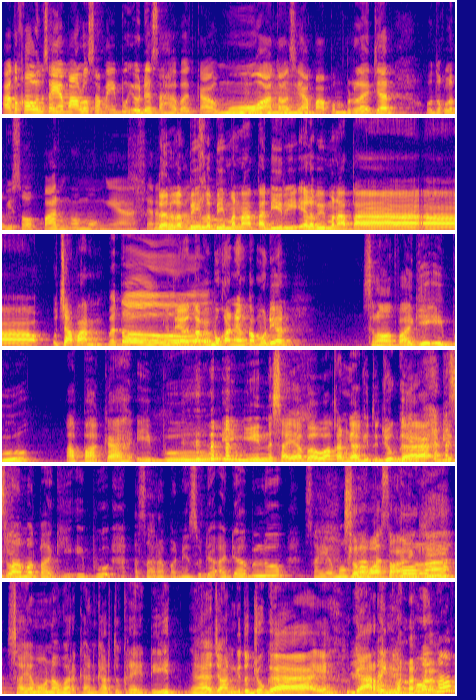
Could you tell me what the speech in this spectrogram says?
Atau kalau misalnya malu sama ibu ya udah sahabat kamu atau siapa pun belajar untuk lebih sopan ngomongnya dan lebih langsung. lebih menata diri ya lebih menata eh, ucapan. Betul. Gitu ya. Tapi bukan yang kemudian selamat pagi ibu apakah ibu ingin saya bawakan nggak gitu juga Ya, gitu Selamat pagi ibu, sarapannya sudah ada belum? Saya mau Selamat sekolah. pagi, saya mau menawarkan kartu kredit. Ya, jangan gitu juga, ya, garing. Mohon maaf,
